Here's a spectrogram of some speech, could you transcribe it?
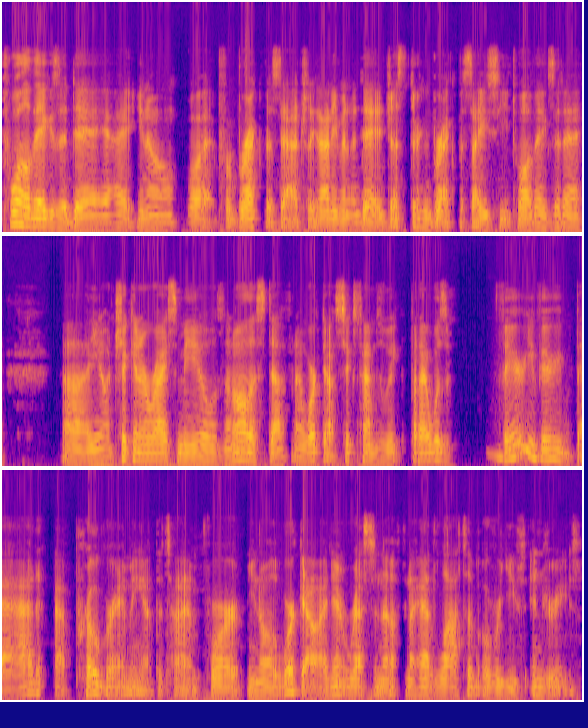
12 eggs a day. I, you know, what for breakfast actually, not even a day. Just during breakfast, I used to eat 12 eggs a day. Uh, you know, chicken and rice meals and all this stuff. And I worked out six times a week. But I was very, very bad at programming at the time for, you know, the workout. I didn't rest enough, and I had lots of overuse injuries.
